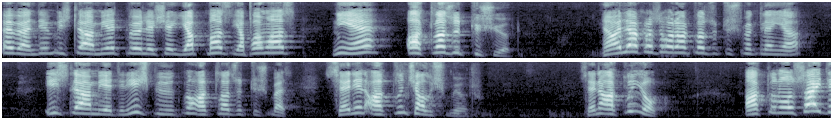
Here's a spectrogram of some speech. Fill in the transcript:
Efendim, İslamiyet böyle şey yapmaz, yapamaz. Niye? Akla zıt düşüyor. Ne alakası var akla zıt düşmekle ya? İslamiyet'in hiçbir hükmü akla zıt düşmez. Senin aklın çalışmıyor. Senin aklın yok. Aklın olsaydı,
